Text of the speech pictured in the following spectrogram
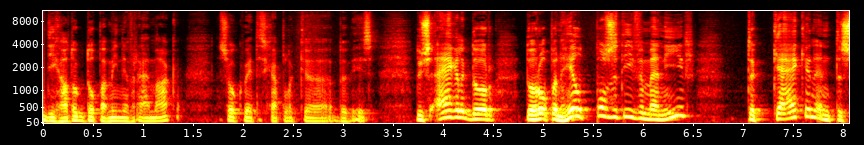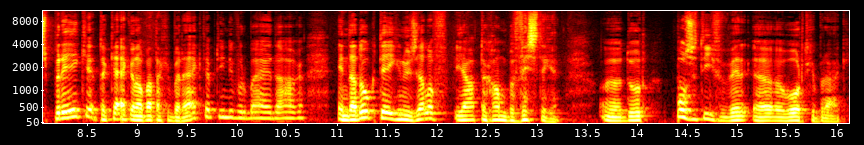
die gaat ook dopamine vrijmaken. Dat is ook wetenschappelijk uh, bewezen. Dus eigenlijk door, door op een heel positieve manier te kijken en te spreken, te kijken naar wat je bereikt hebt in de voorbije dagen, en dat ook tegen jezelf ja, te gaan bevestigen. Uh, door positief uh, woordgebruik.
